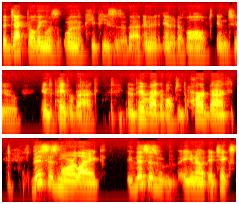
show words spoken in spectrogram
The deck building was one of the key pieces of that, and it, and it evolved into into paperback, and the paperback evolved into hardback. This is more like this is you know it takes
